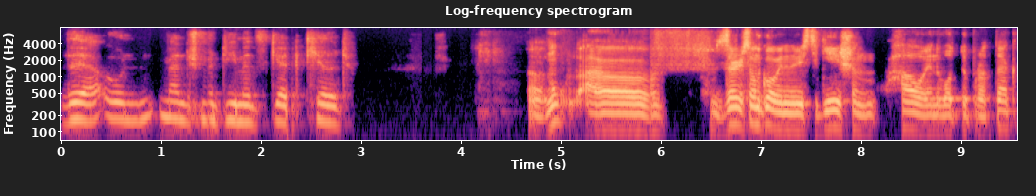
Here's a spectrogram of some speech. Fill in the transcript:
their own management daemons get killed? Uh, uh, there is ongoing investigation how and what to protect.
